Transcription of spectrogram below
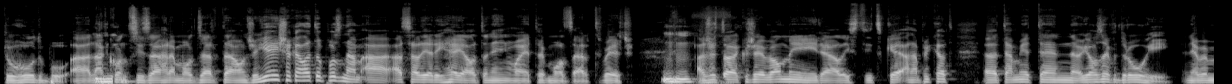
tú hudbu a na mm-hmm. konci zahra Mozarta a on že jej, však ale to poznám a, a Salieri, hej, ale to není moje, to je Mozart, vieš. Mm-hmm. A že to akože je veľmi realistické. A napríklad uh, tam je ten Jozef II, neviem,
